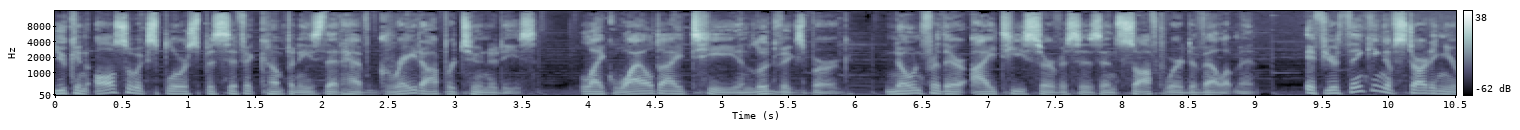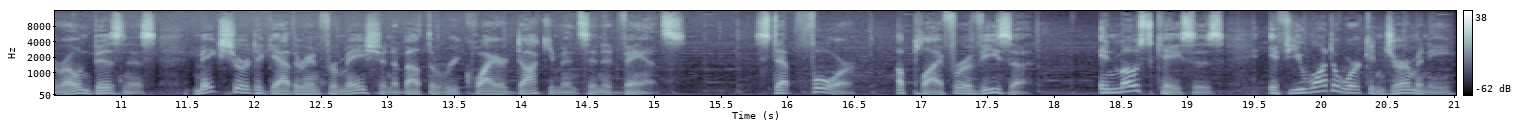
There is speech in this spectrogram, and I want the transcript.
You can also explore specific companies that have great opportunities, like Wilde-IT in Ludwigsburg, known for their IT services and software development. If you're thinking of starting your own business, make sure to gather information about the required documents in advance. Step 4 Apply for a visa. In most cases, if you want to work in Germany,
